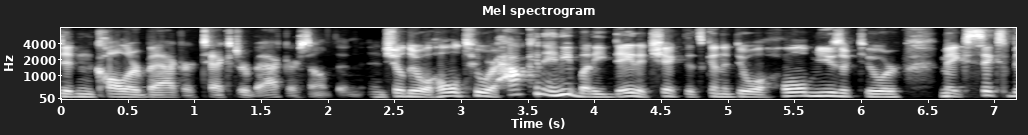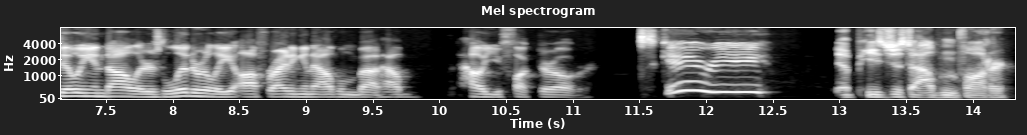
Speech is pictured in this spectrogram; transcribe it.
didn't call her back or text her back or something. And she'll do a whole tour. How can anybody date a chick that's going to do a whole music tour, make six billion dollars literally off writing an album about how how you fucked her over? Scary. Yep, he's just album fodder.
